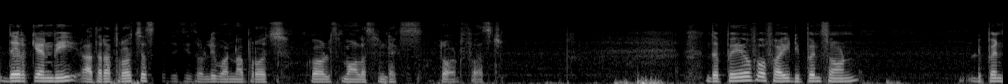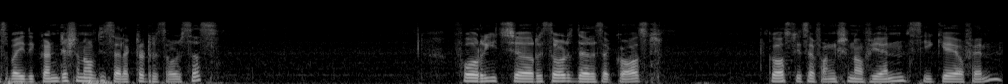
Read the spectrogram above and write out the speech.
there can be other approaches. This is only one approach called smallest index route first. The payoff of i depends on depends by the congestion of the selected resources. For each uh, resource there is a cost. Cost is a function of n, ck of n.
